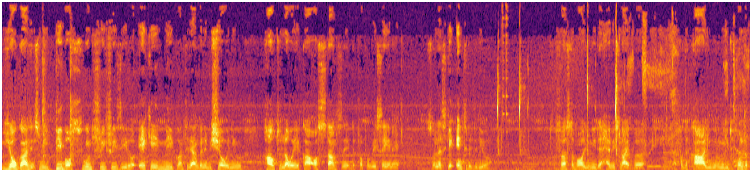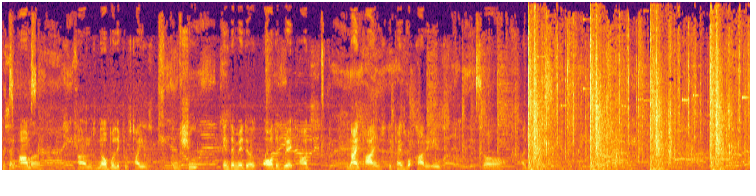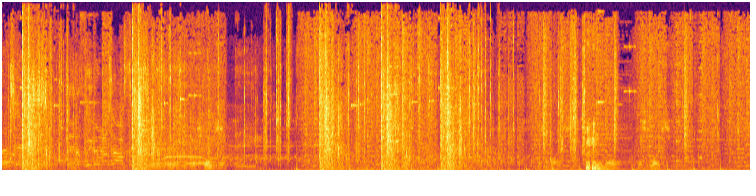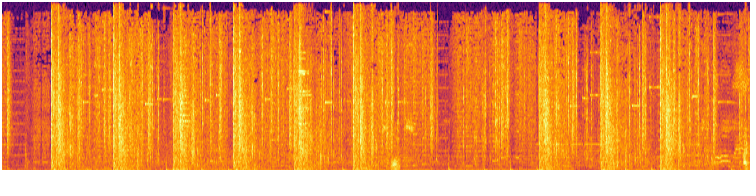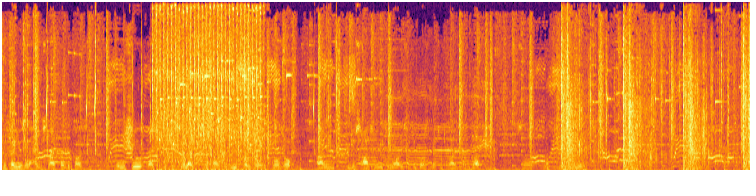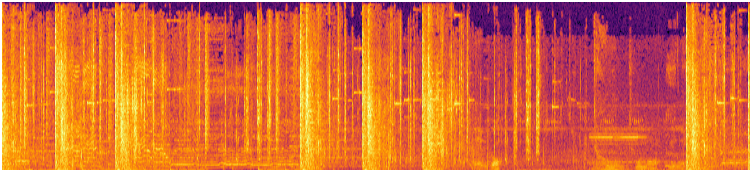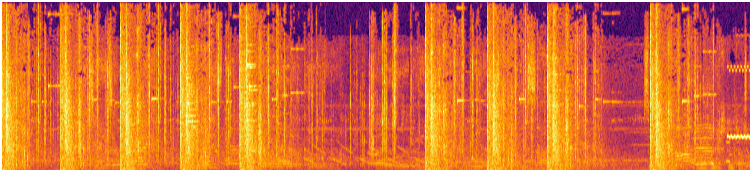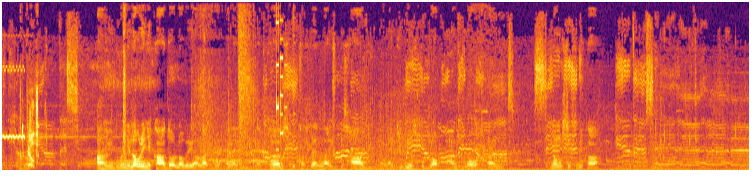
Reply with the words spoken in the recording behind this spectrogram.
Yo guys, it's me, DBoss1330 aka Nico and today I'm going to be showing you how to lower your car or stance it, the proper way saying it. So let's get into the video. So first of all, you need a heavy sniper. And for the car, you will need 100% armor and no bulletproof tires. And you shoot in the middle or the brake pads 9 times, depends what car it is. So, I just... I prefer using a heavy sniper because when you shoot, like you can see like sometimes the recoil goes, goes up and it's just hard for me to notice if it goes once or twice and drops. So not There Help. And when you're lowering your car, don't lower it on like on like, like curbs because then like it's hard and like your wheels could drop and no and no one sits in your car.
